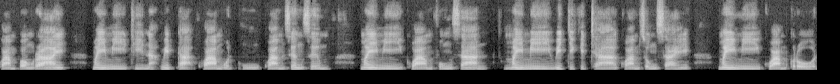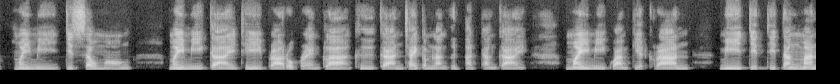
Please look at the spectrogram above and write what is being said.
ความปองร้าย ไม่มีถีนมิทธะความหดหู่ความเสื่องซึม ไม่มีความฟุ้งซ่าน ไม่มีวิจิกิจฉาความสงสัย ไม่มีความโกรธ ไม่มีจิตเศร้าหมองไม่มีกายที่ปรารบแรงกล้า คือการใช้กำลังอึดอัดทางกาย ไม่มีความเกียจคร้าน มีจิตที่ตั้งมั่น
